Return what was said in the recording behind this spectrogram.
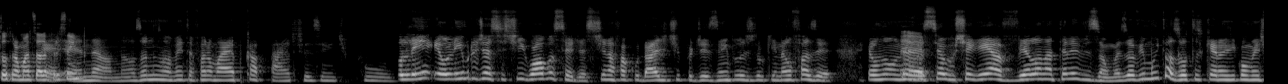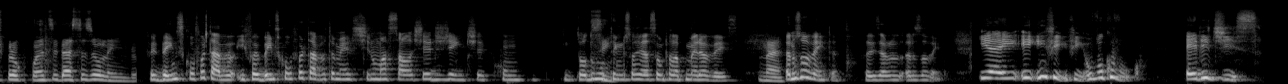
tô traumatizada É, por é, sempre. não, não, os anos 90 foram uma época à parte, assim, tipo. Eu, lem- eu lembro de assistir igual você, de assistir na faculdade, tipo, de exemplos do que não fazer. Eu não lembro É. se eu cheguei a vê-la na televisão, mas eu vi muitas outras que eram igualmente preocupantes e dessas eu lembro. Foi bem desconfortável. E foi bem desconfortável também assistir numa sala cheia de gente, com todo mundo Sim. tendo sua reação pela primeira vez. Né? Anos 90. Feliz anos, anos 90. E aí, e- enfim, enfim, o Vucu Vucu. Ele diz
